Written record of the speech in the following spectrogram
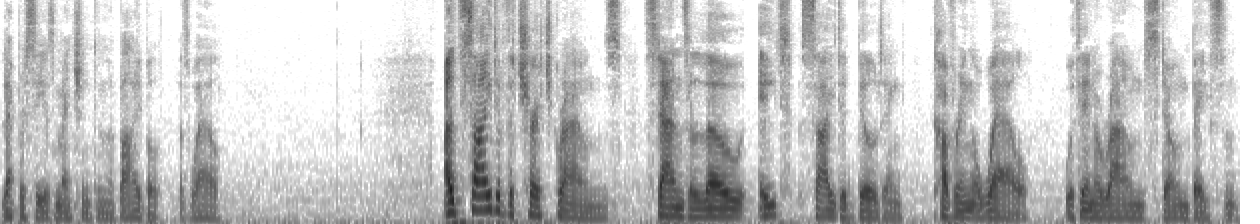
Leprosy is mentioned in the Bible as well. Outside of the church grounds stands a low eight-sided building covering a well within a round stone basin.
